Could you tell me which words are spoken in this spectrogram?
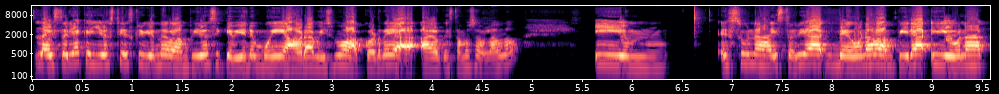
La historia que yo estoy escribiendo de vampiros y que viene muy ahora mismo acorde a, a lo que estamos hablando. Y mm, es una historia de una vampira y una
